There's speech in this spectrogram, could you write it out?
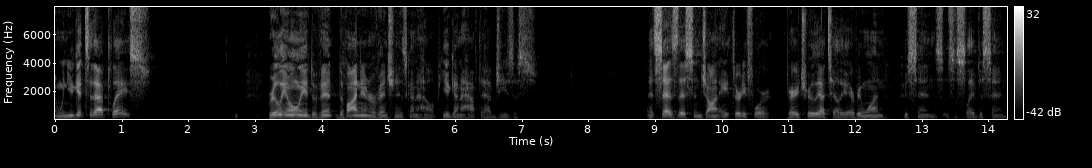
And when you get to that place, really only a divine intervention is going to help. You're going to have to have Jesus. It says this in John 8:34, very truly I tell you, everyone who sins is a slave to sin.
